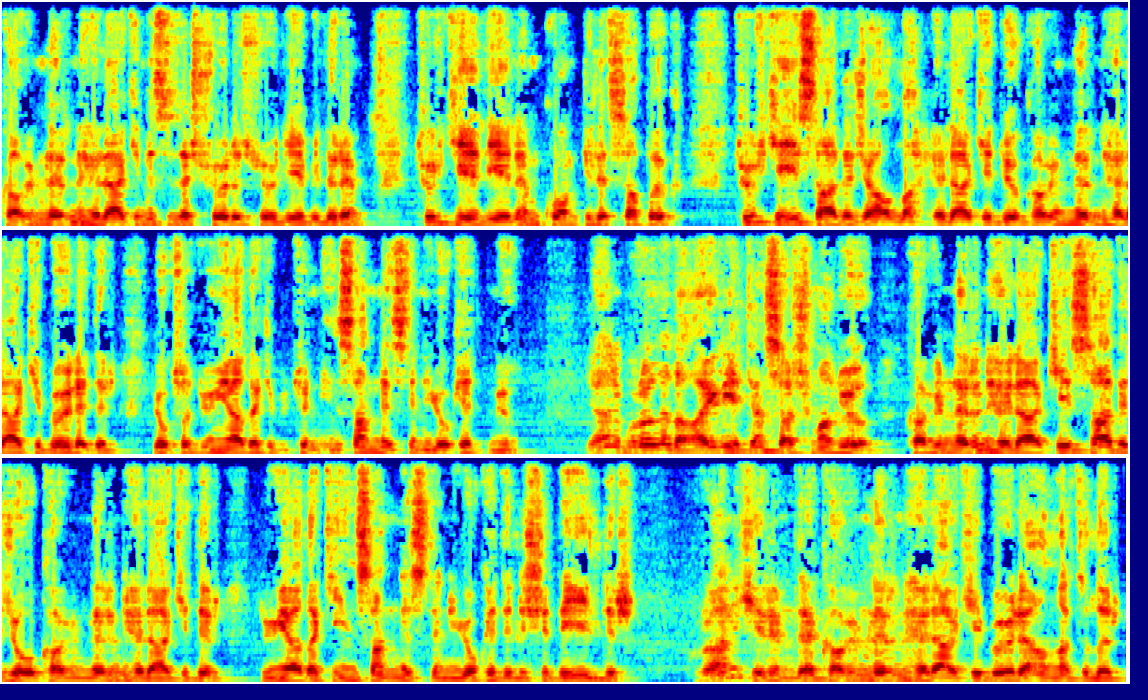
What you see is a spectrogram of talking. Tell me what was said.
Kavimlerin helakini size şöyle söyleyebilirim. Türkiye diyelim komple sapık. Türkiye'yi sadece Allah helak ediyor. Kavimlerin helaki böyledir. Yoksa dünyadaki bütün insan neslini yok etmiyor. Yani burada da ayrıyeten saçmalıyor. Kavimlerin helaki sadece o kavimlerin helakidir. Dünyadaki insan neslinin yok edilişi değildir. Kur'an-ı Kerim'de kavimlerin helaki böyle anlatılır.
